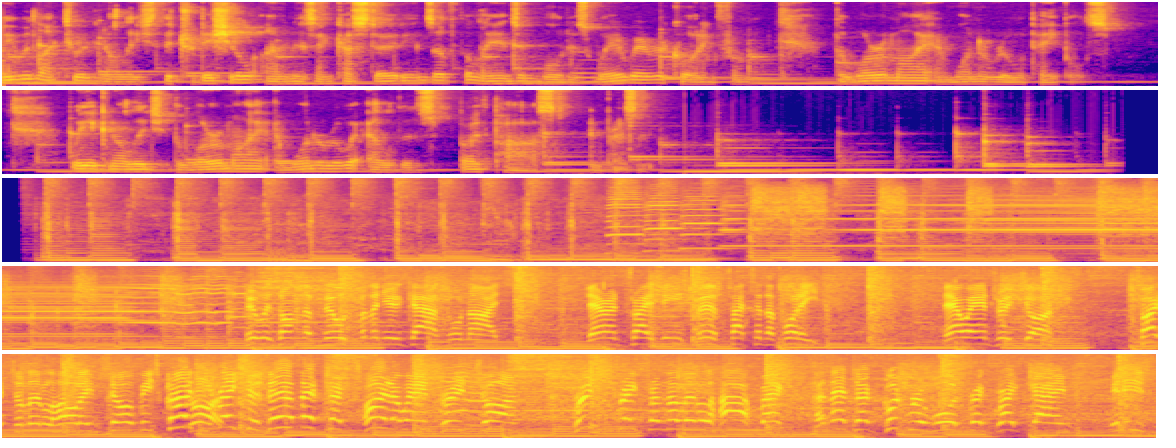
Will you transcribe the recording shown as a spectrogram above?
we would like to acknowledge the traditional owners and custodians of the lands and waters where we're recording from, the Worimi and Wonnarua peoples. We acknowledge the Worimi and Wonnarua elders, both past and present. Who was on the field for the Newcastle Knights. Darren Tracy, his first touch of the footy. Now Andrew Johns. Tried to little hole himself. He's close. He reaches out. That's a try to Andrew Johns. Brute straight from the little halfback. And that's a good reward for a great game in his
